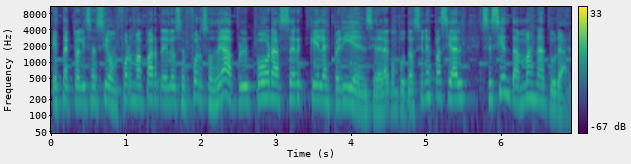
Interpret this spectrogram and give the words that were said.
Esta actualización forma parte de los esfuerzos de Apple por hacer que la experiencia de la computación espacial se sienta más natural.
